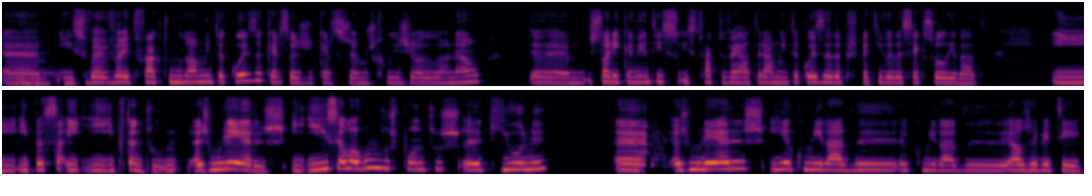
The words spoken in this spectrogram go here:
Uh, uhum. Isso veio, veio, de facto mudar muita coisa, quer, seja, quer sejamos religiosos ou não. Uh, historicamente, isso, isso de facto vai alterar muita coisa da perspectiva da sexualidade. E, e, passa, e, e portanto, as mulheres, e, isso é logo um dos pontos que une uh, as mulheres e a comunidade, a comunidade LGBT,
